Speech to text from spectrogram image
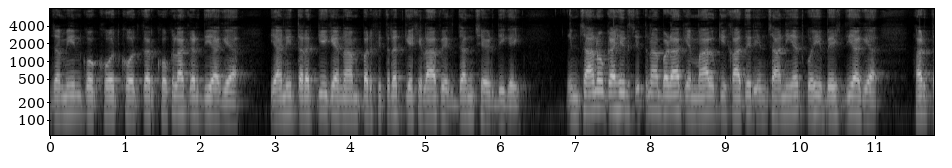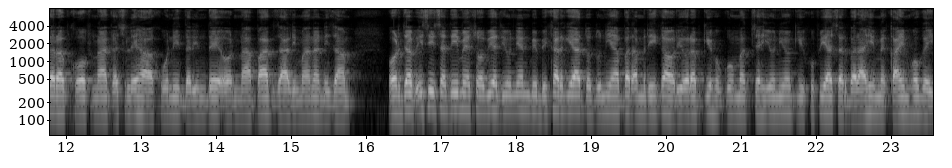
زمین کو کھود کھود کر کھوکھلا کر دیا گیا یعنی ترقی کے نام پر فطرت کے خلاف ایک جنگ چھیڑ دی گئی۔ انسانوں کا حرص اتنا بڑا کہ مال کی خاطر انسانیت کو ہی بیچ دیا گیا۔ ہر طرف خوفناک اسلحہ خونی درندے اور ناپاک ظالمانہ نظام۔ اور جب اسی صدی میں سوویت یونین بھی بکھر گیا تو دنیا پر امریکہ اور یورپ کی حکومت صہیونیوں کی خفیہ سربراہی میں قائم ہو گئی۔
